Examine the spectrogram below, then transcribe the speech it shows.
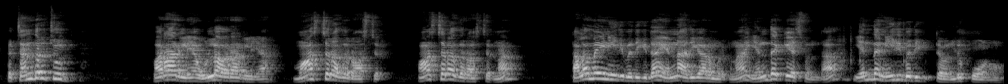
இப்போ சந்திரசூத் வராரு இல்லையா? உள்ளே வராரு இல்லையா? Master of the roster master of the ராஸ்டர்னா தலைமை நீதிபதிக்கு தான் என்ன அதிகாரம் இருக்குன்னா எந்த கேஸ் வந்தால் எந்த நீதிபதிக்கிட்ட வந்து போகணும்?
